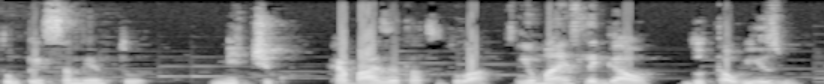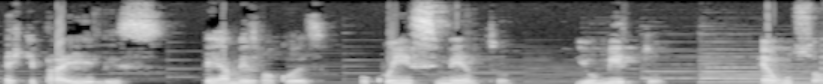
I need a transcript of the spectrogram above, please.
de um pensamento mítico, que a base está tudo lá. E o mais legal do taoísmo é que para eles é a mesma coisa. O conhecimento e o mito é um só.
